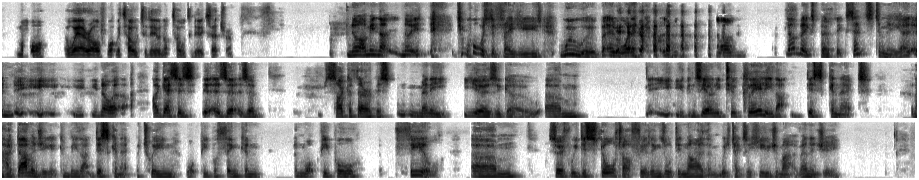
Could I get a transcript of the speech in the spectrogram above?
more aware of what we're told to do, and not told to do, etc. No, I mean that. No, it, what was the phrase you used? Woo woo, but whatever. um, that makes perfect sense to me. And you, you know, I guess as as a, as a psychotherapist many years ago, um, you, you can see only too clearly that disconnect and how damaging it can be. That disconnect between what people think and and what people feel. Um, so if we distort our feelings or deny them, which takes a huge amount of energy,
